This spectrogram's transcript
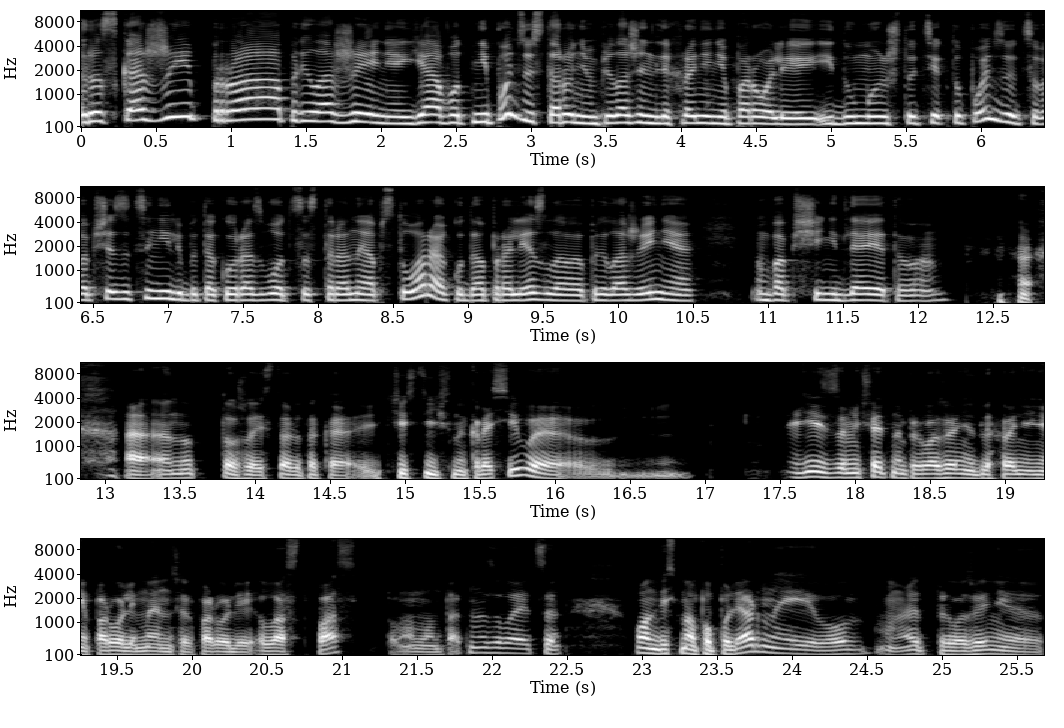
Расскажи про приложение. Я вот не пользуюсь сторонним приложением для хранения паролей, и думаю, что те, кто пользуется, вообще заценили бы такой развод со стороны App Store, куда пролезло приложение вообще не для этого. А, ну, тоже история такая частично красивая есть замечательное приложение для хранения паролей, менеджер паролей LastPass, по-моему, он так называется. Он весьма популярный, он, это приложение,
